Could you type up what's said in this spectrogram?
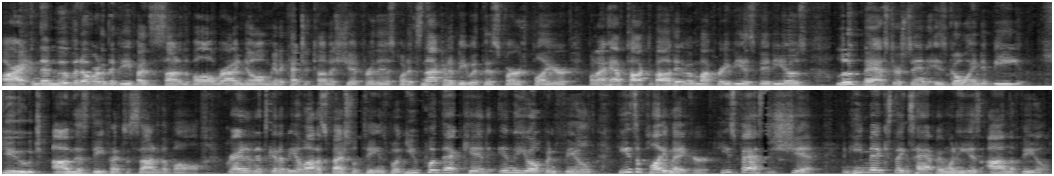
All right, and then moving over to the defensive side of the ball, where I know I'm going to catch a ton of shit for this, but it's not going to be with this first player. But I have talked about him in my previous videos. Luke Masterson is going to be huge on this defensive side of the ball. Granted, it's going to be a lot of special teams, but you put that kid in the open field, he's a playmaker. He's fast as shit, and he makes things happen when he is on the field.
